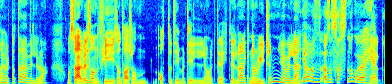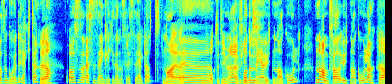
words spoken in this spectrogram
Jeg har hørt at det er veldig bra. Og så er det vel sånn fly som tar sånn åtte timer til New York direkte, eller er det ikke Norwegian? Gjør vel det? Ja, altså, altså SAS nå går jo helt Altså går jo direkte. Ja. Og så, jeg syns egentlig ikke det er noe stress i det hele tatt. Nei, Eh, åtte timer er jo fint. Både med og uten alkohol. Men nå anbefaler jeg uten alkohol. da. Ja.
